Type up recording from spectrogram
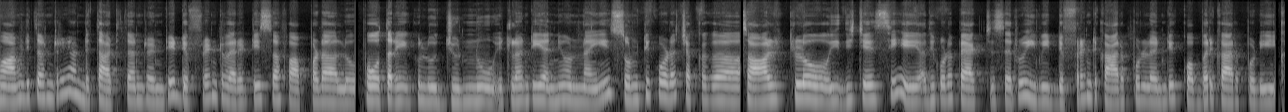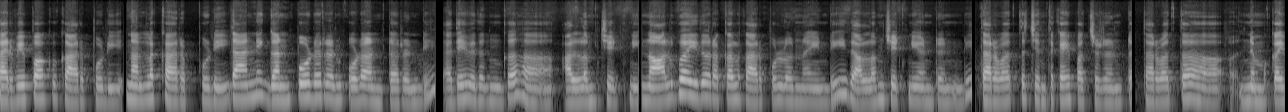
మామిడి తండ్రి అండ్ తాటి తండ్రి అండి. డిఫరెంట్ వెరైటీస్ ఆఫ్ అప్పడాలు పూతరేకులు జున్ను ఇట్లాంటివన్నీ ఉన్నాయి. సొంటి కూడా చక్కగా సాల్ట్లో ఇది చేసి అది కూడా ప్యాక్ చేశారు. ఇవి డిఫరెంట్ కారపొడులు అండి. కొబ్బరి కారపొడి కరివేపాకు కారపొడి నల్ల కారపొడి దాన్ని గన్ పౌడర్ అని కూడా అంటారండి. అదే విధంగా అల్లం చట్నీ. నాలుగు ఐదో రకాల కారపొడులు ఉన్నాయండి. ఇది అల్లం చట్నీ అంటండి. తర్వాత చింతకాయ పచ్చడి అంట. తర్వాత నిమ్మకాయ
